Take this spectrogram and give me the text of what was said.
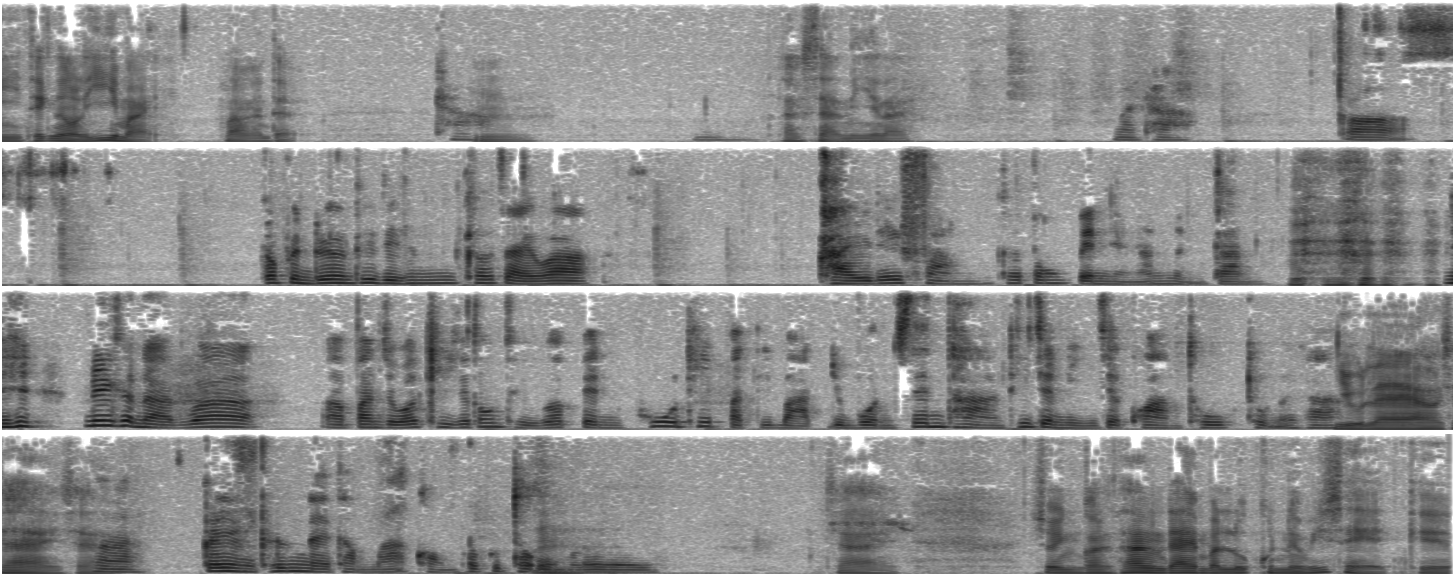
มีเทคโนโลยีใหม่ว่างันเถอะค่ะอืมลักษณะนี้นะนะคะ ก็ ก็เป็นเรื่องที่ดิฉันเข้าใจว่า ใครได้ฟังก็ต้องเป็นอย่างนั้นเหมือนกัน นี่นี่ขนาดว่า ปัญจวัคคีย์ก็ต้องถือว่าเป็นผู้ที่ปฏิบัติอยู่บนเส้นทางที่จะหนีจากความทุกข์ถูกไหมคะ อยู่แล้วใช่ใช่ก็ยังทึ่งในธรรมะของพระพุทธองค์เลย ใช่จนกระทั่งได้บรรลุคุณวิเศษ คือ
